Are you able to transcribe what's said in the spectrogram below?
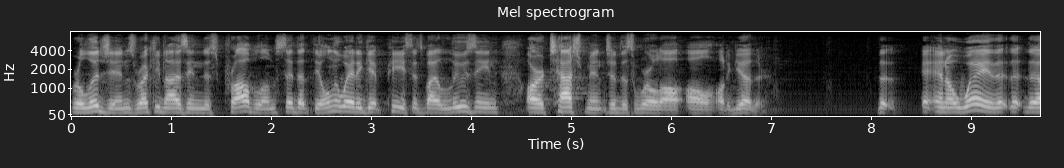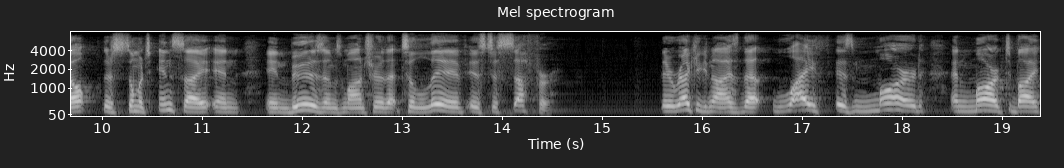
religions, recognizing this problem, say that the only way to get peace is by losing our attachment to this world all, all, altogether. The, in a way, that, that there's so much insight in, in Buddhism's mantra that to live is to suffer. They recognize that life is marred and marked by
